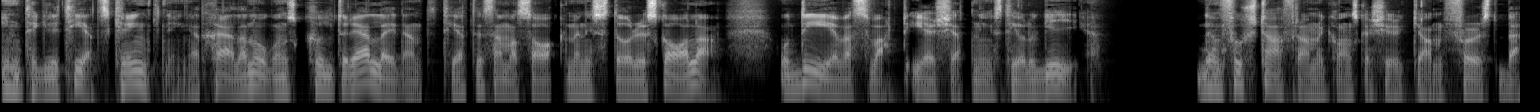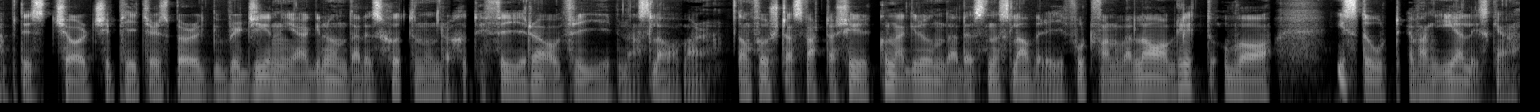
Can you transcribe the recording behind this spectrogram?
integritetskränkning. Att stjäla någons kulturella identitet är samma sak, men i större skala. Och det är vad svart ersättningsteologi är. Den första afroamerikanska kyrkan, First Baptist Church i Petersburg, Virginia, grundades 1774 av frigivna slavar. De första svarta kyrkorna grundades när slaveri fortfarande var lagligt och var i stort evangeliska.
